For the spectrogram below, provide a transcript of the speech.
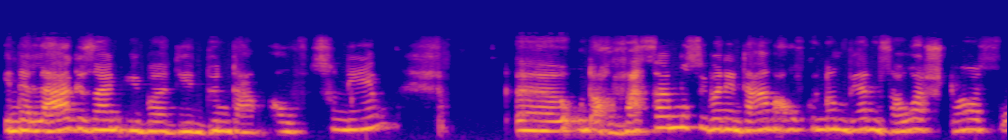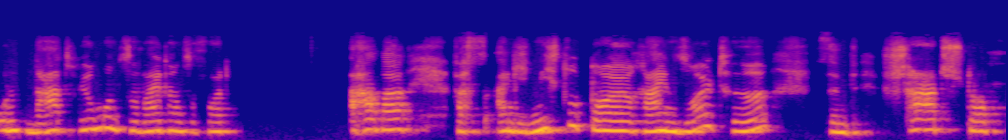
in der Lage sein, über den Dünndarm aufzunehmen. Äh, und auch Wasser muss über den Darm aufgenommen werden, Sauerstoff und Natrium und so weiter und so fort. Aber was eigentlich nicht so doll rein sollte, sind Schadstoffe,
